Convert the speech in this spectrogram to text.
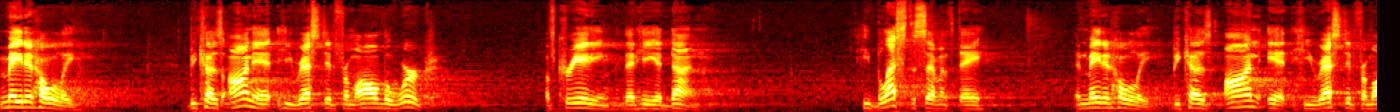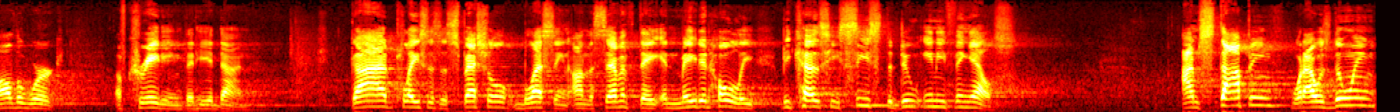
made it holy, because on it he rested from all the work of creating that he had done. He blessed the seventh day and made it holy, because on it he rested from all the work of creating that he had done. God places a special blessing on the seventh day and made it holy because he ceased to do anything else. I'm stopping what I was doing.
